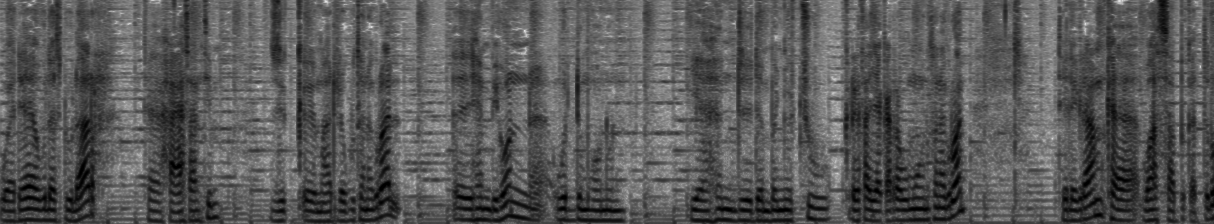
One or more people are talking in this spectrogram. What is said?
ወደ ሁለት ዶላር ከ20 ሳንቲም ዝቅ ማድረጉ ተነግሯል። ይህም ቢሆን ውድ መሆኑን የህንድ ደንበኞቹ ቅሬታ እያቀረቡ መሆኑ ተነግሯል። ቴሌግራም ከዋትሳፕ ቀጥሎ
